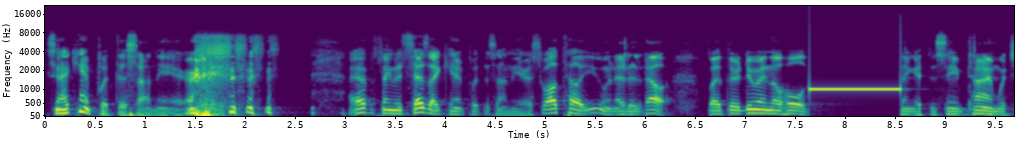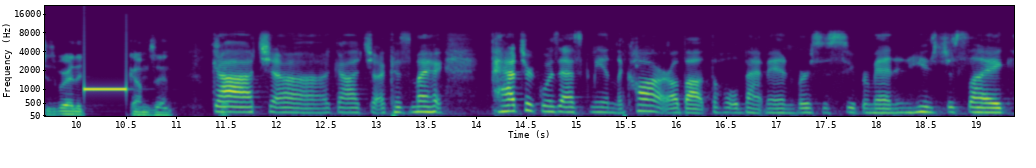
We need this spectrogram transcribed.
see I can't put this on the air. I have a thing that says I can't put this on the air, so I'll tell you and edit it out. But they're doing the whole thing at the same time, which is where the comes in. Gotcha, gotcha. Because my Patrick was asking me in the car about the whole Batman versus Superman, and he's just like,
